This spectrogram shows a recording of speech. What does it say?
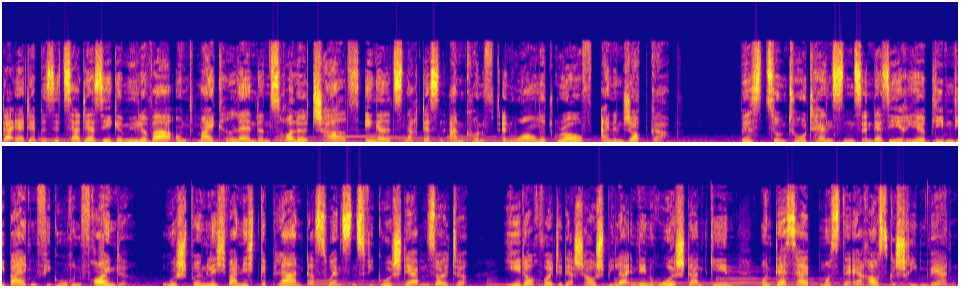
da er der Besitzer der Sägemühle war und Michael Landons Rolle Charles Ingalls nach dessen Ankunft in Walnut Grove einen Job gab. Bis zum Tod Hansons in der Serie blieben die beiden Figuren Freunde. Ursprünglich war nicht geplant, dass Swensons Figur sterben sollte. Jedoch wollte der Schauspieler in den Ruhestand gehen und deshalb musste er rausgeschrieben werden.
